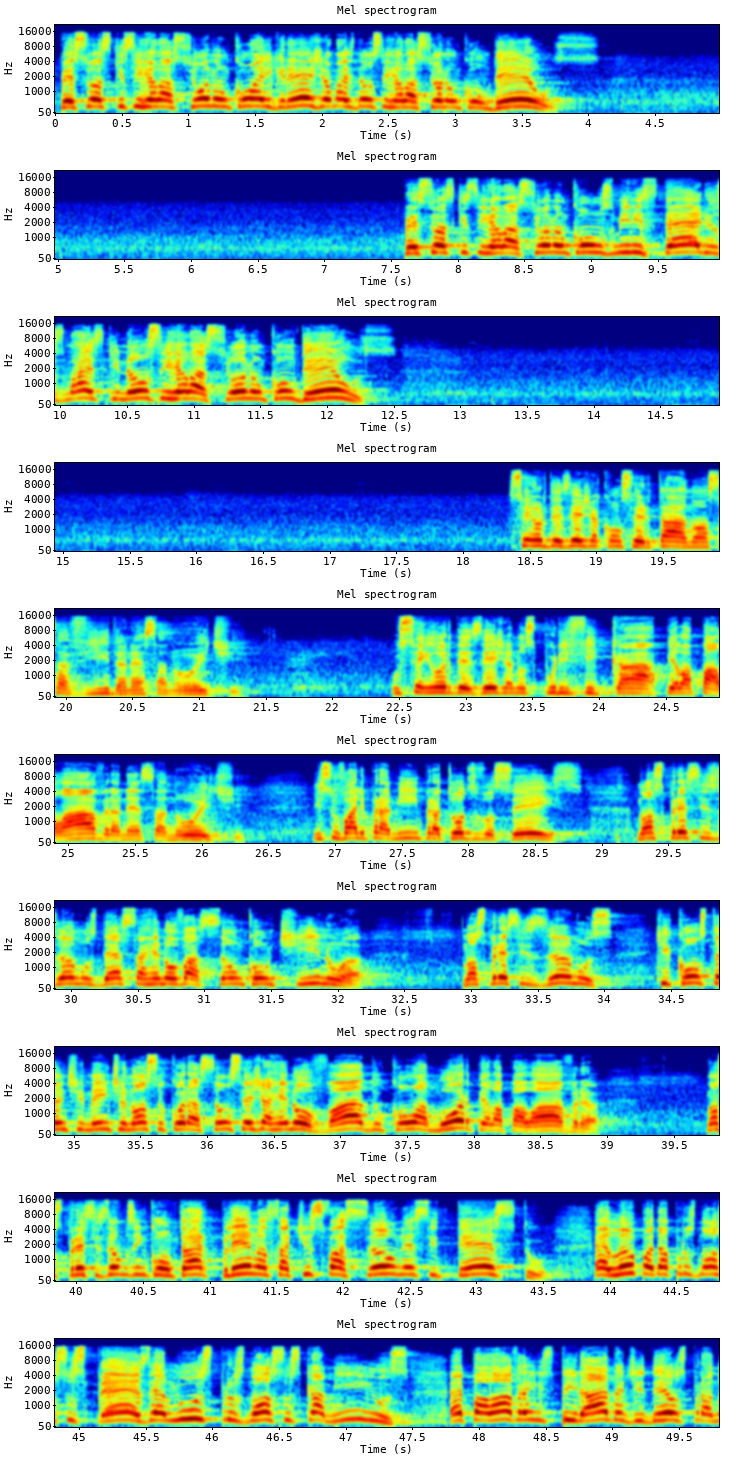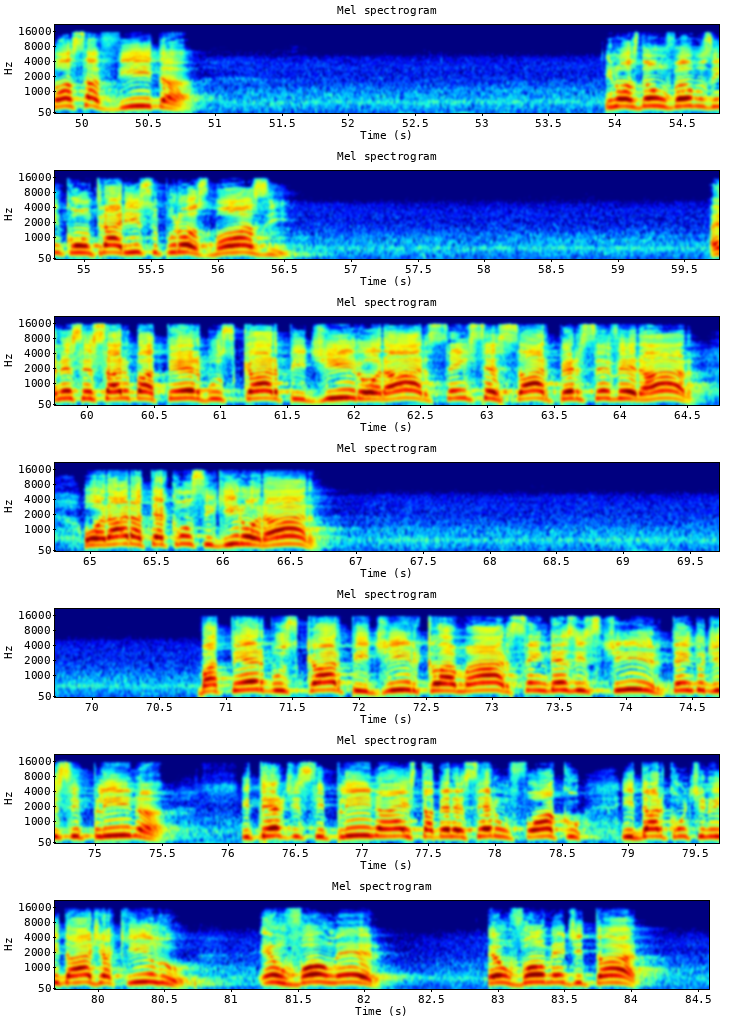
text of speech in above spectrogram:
Pessoas que se relacionam com a igreja, mas não se relacionam com Deus. Pessoas que se relacionam com os ministérios, mas que não se relacionam com Deus. O Senhor deseja consertar a nossa vida nessa noite. O Senhor deseja nos purificar pela palavra nessa noite. Isso vale para mim e para todos vocês. Nós precisamos dessa renovação contínua. Nós precisamos que constantemente o nosso coração seja renovado com amor pela palavra. Nós precisamos encontrar plena satisfação nesse texto. É lâmpada para os nossos pés, é luz para os nossos caminhos, é palavra inspirada de Deus para a nossa vida. E nós não vamos encontrar isso por osmose. É necessário bater, buscar, pedir, orar, sem cessar, perseverar, orar até conseguir orar. Bater, buscar, pedir, clamar, sem desistir, tendo disciplina. E ter disciplina é estabelecer um foco e dar continuidade àquilo. Eu vou ler, eu vou meditar.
